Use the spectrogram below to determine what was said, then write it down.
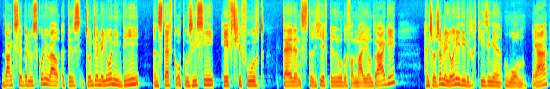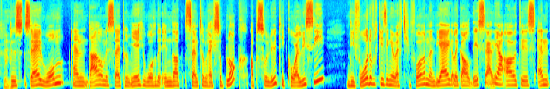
dankzij Berlusconi? Wel, het is Giorgia Meloni die een sterke oppositie heeft gevoerd tijdens de regeerperiode van Mario Draghi. En Giorgia Meloni die de verkiezingen won. Ja? Dus zij won en daarom is zij premier geworden in dat centrumrechtse blok. Absoluut, die coalitie die voor de verkiezingen werd gevormd en die eigenlijk al decennia oud is en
